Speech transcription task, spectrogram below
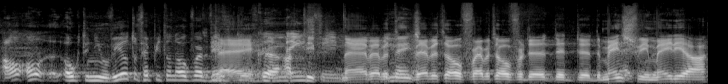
al, al, ook de nieuwe wereld, of heb je het dan ook waar nee, uh, actief Nee, we hebben, het, we hebben het over, we hebben het over de, de, de, de mainstream media.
